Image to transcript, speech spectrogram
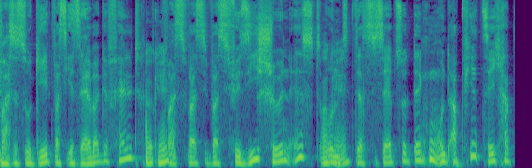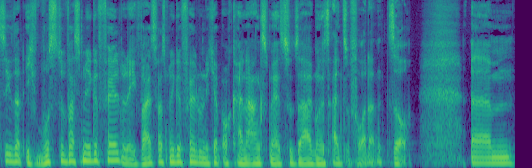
was es so geht, was ihr selber gefällt, Okay. was, was, was für sie schön ist Okay. und das sich selbst zu denken. Und ab 40 hat sie gesagt, ich wusste, was mir gefällt oder ich weiß, was mir gefällt und ich habe auch keine Angst mehr, es zu sagen und es einzufordern. So. Ähm,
